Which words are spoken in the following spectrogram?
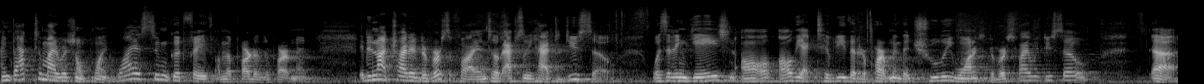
And back to my original point, why assume good faith on the part of the department? It did not try to diversify until it absolutely had to do so. Was it engaged in all, all the activity that a department that truly wanted to diversify would do so? Uh,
